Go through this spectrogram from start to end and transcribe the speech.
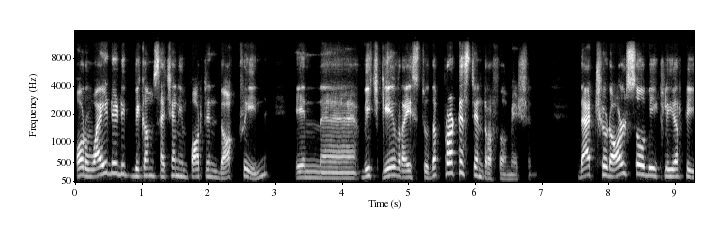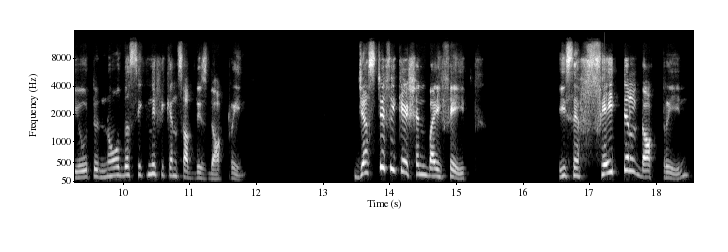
Or why did it become such an important doctrine in uh, which gave rise to the Protestant Reformation? That should also be clear to you to know the significance of this doctrine. Justification by faith is a fatal doctrine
